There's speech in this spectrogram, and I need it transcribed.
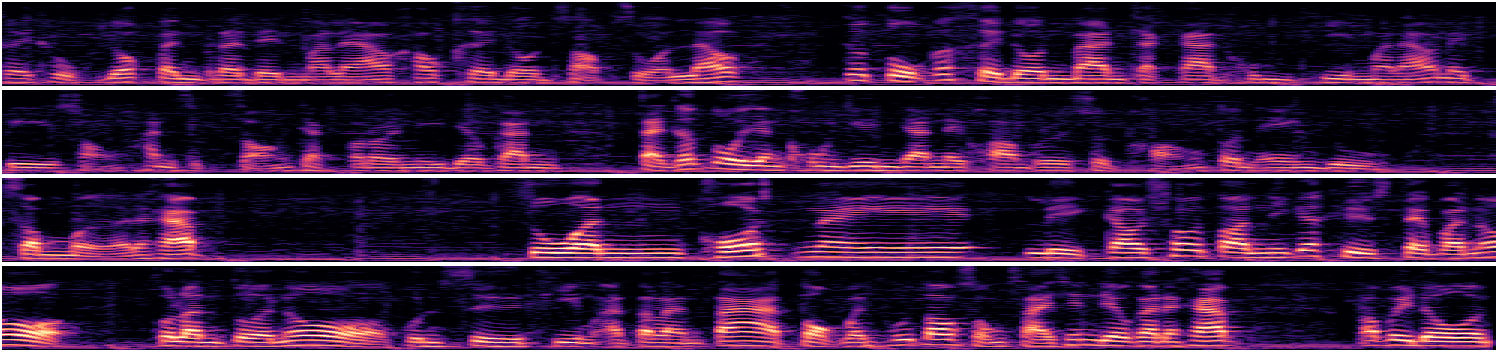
เคยถูกยกเป็นประเด็นมาแล้ว เขาเคยโดนสอบสวนแล้ว เจ้าตัวก็เคยโดนแบนจากการคุมทีมมาแล้วในปี 2012 จากกรณีเดียวกัน แต่เจ้าตัวยังคงยืนยันในความบริสุทธิ์ของตนเองอยู่เสมอนะครับ ส่วนโค้ชในลีกเกาโชตอนนี้ก็คือสเตฟานโนโคลันตัวโนกุนซือทีมอัตแลนตาตกเป็นผู้ต้องสงสัยเช่นเดียวกันนะครับเขาไปโดน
